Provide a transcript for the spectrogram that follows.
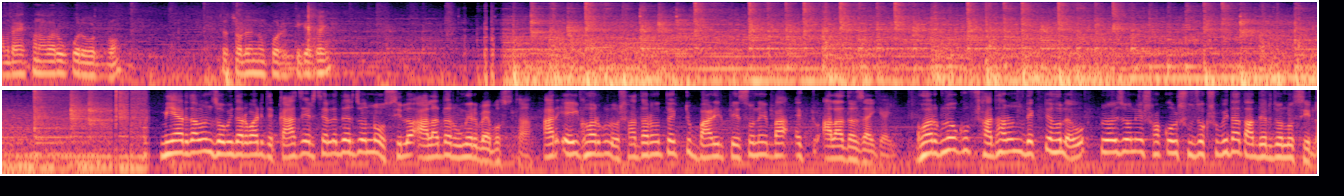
আমরা এখন আবার উপরে উঠবো। তো চলেন উপরের দিকে যাই। মিয়ার দালান জমিদার বাড়িতে কাজের ছেলেদের জন্য ছিল আলাদা রুমের ব্যবস্থা। আর এই ঘরগুলো সাধারণত একটু বাড়ির পেছনে বা একটু আলাদা জায়গায়। ঘরগুলো খুব সাধারণ দেখতে হলেও প্রয়োজনীয় সকল সুযোগ সুবিধা তাদের জন্য ছিল।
